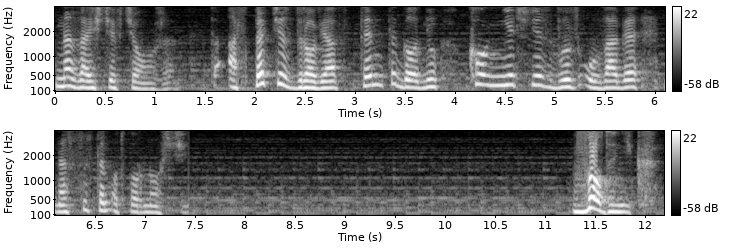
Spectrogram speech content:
na zajście w ciążę. W aspekcie zdrowia w tym tygodniu koniecznie zwróć uwagę na system odporności. Wodnik.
